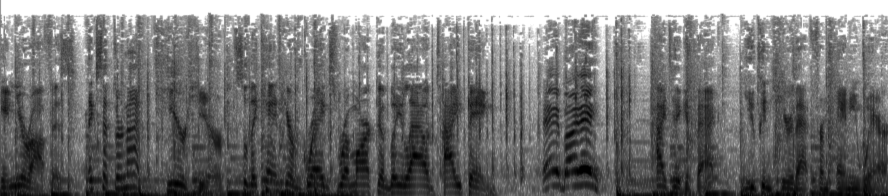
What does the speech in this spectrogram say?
in your office, except they're not here here, so they can't hear Greg's remarkably loud typing. Hey, buddy! I take it back. You can hear that from anywhere.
